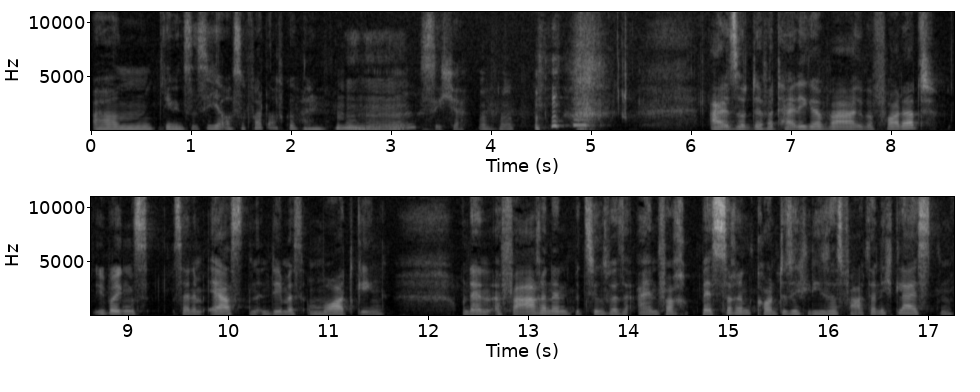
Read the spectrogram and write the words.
ähm, denen ist es sicher auch sofort aufgefallen. Hm. Sicher. Also der Verteidiger war überfordert. Übrigens seinem ersten, in dem es um Mord ging. Und einen erfahrenen bzw. einfach besseren konnte sich Lisas Vater nicht leisten.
